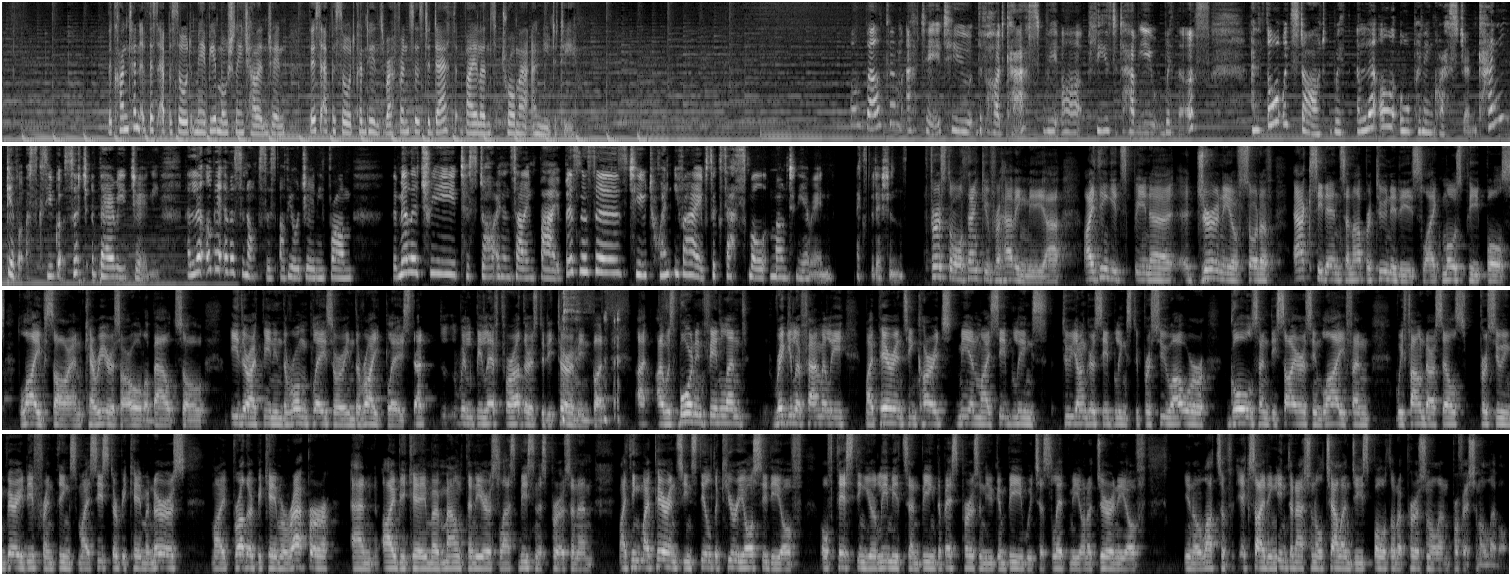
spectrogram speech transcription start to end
The content of this episode may be emotionally challenging. This episode contains references to death, violence, trauma, and nudity. Well, welcome, Atte, to the podcast. We are pleased to have you with us. And I thought we'd start with a little opening question. Can you give us, because you've got such a varied journey, a little bit of a synopsis of your journey from the military to starting and selling five businesses to 25 successful mountaineering expeditions. First of all, thank you for having me. Uh, I think it's been a, a journey of sort of accidents and opportunities like most people's lives are and careers are all about. So either I've been in the wrong place or in the right place. That will be left for others to determine. but I, I was born in Finland, regular family my parents encouraged me and my siblings, two younger siblings, to pursue our goals and desires in life. And we found ourselves pursuing very different things. My sister became a nurse, my brother became a rapper, and I became a mountaineer slash business person. And I think my parents instilled a curiosity of of testing your limits and being the best person you can be, which has led me on a journey of you know lots of exciting international challenges both on a personal and professional level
